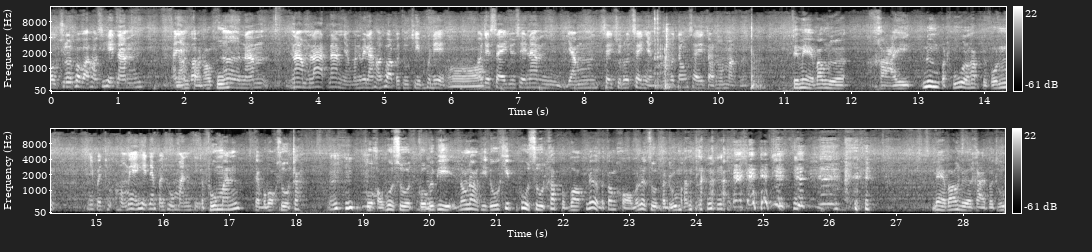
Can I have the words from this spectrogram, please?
บอกชูรสเพราะว่าเขาสิเฮ็ดน้ำอันหยังก็น้ำก่อนเอาปรุง เออน้ำน้ำราดน้ำอย่างมันเวลาเขาทอดปลาทูเค็มพุ่นเด้อ๋อเขาจะใส่อยู่ใส่น้ำยำใส่ชูรสใส่หยังเขาบ่ต้องใส่ตอนเขาหมักนะแต่แม่เบ้าเนื้อ ขายนึ่งปลาทูแล้วครับเป็นคนนี่ปลาทูของแม่เฮ็ดเนี่ยปลาทูมันติปลาทูมัน แต่บ่บอกสูตรกะอืมกลัวเขาพูดสูตรกลัวพี่ๆน้องๆที่ดูคลิปพูดสูตรครับผมบอกเน้อไม่ต้องขอมันเลยสูตรปลาทูมัน แม่เบ้าเนื้อขายปลาทู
